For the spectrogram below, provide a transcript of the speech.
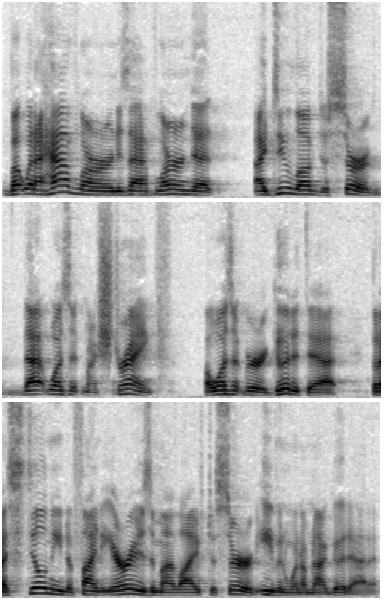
But what I have learned is I've learned that I do love to serve. That wasn't my strength. I wasn't very good at that but I still need to find areas in my life to serve even when I'm not good at it.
